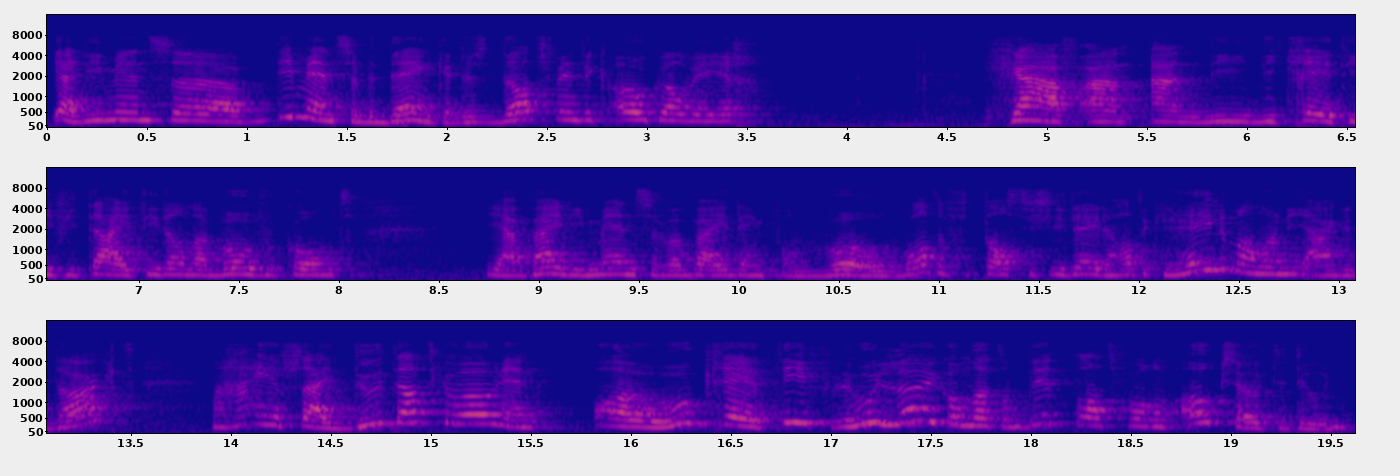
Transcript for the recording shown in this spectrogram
ja, die, mensen, die mensen bedenken. Dus dat vind ik ook wel weer gaaf aan, aan die, die creativiteit die dan naar boven komt. Ja, bij die mensen waarbij je denkt van wow, wat een fantastisch idee. Daar had ik helemaal nog niet aan gedacht. Maar hij of zij doet dat gewoon. En oh, hoe creatief. Hoe leuk om dat op dit platform ook zo te doen.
